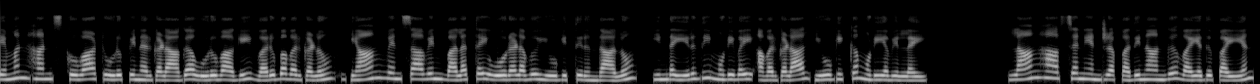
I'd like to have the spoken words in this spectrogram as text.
டெமன் ஹன் ஸ்குவாட் உறுப்பினர்களாக உருவாகி வருபவர்களும் யாங் வென்சாவின் பலத்தை ஓரளவு யூகித்திருந்தாலும் இந்த இறுதி முடிவை அவர்களால் யூகிக்க முடியவில்லை. லாங்ஹாப்சன் என்ற பதினான்கு வயது பையன்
